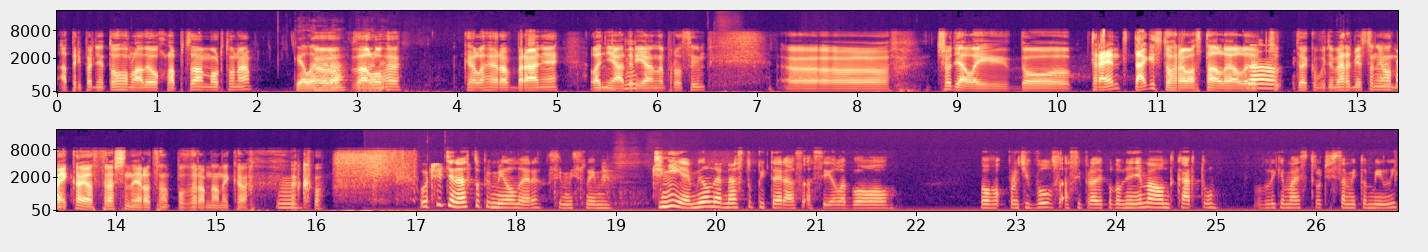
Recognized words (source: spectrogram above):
a prípadne toho mladého chlapca Mortona. Kelehera. Uh, v zálohe. Kelehera v bráne, len nie mm-hmm. Adriana, prosím. Uh, čo ďalej? Do Trend takisto hráva stále, ale no. čo, ako budeme hrať miesto neho Neka, ja strašne nerad sa pozerám na Neka. Mm. ako... Určite nastúpi Milner, si myslím. Či nie, Milner nastúpi teraz asi, lebo, lebo proti Wolves asi pravdepodobne nemá on kartu v Lige majstrov, či sa mi to milí.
